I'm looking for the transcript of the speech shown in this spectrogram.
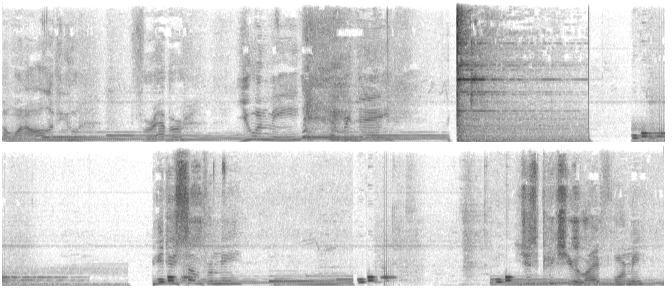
want all of you forever, you and me, every day. You do something for me? You just picture your life for me?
